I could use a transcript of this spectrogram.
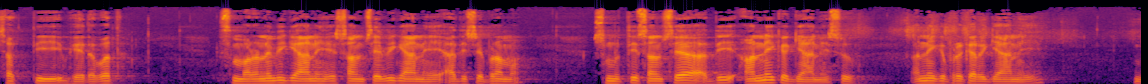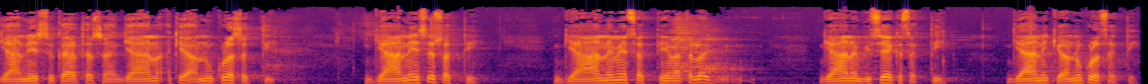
शक्ति भेदवत। स्मरण भी ज्ञान है, संशय भी ज्ञान है, आदि से ब्रह्म स्मृति, संशय आदि अनेक ज्ञानेशु अनेक प्रकार ज्ञान है। ज्ञानेशु का अर्थ ज्ञान के अनुकूल शक्ति। ज्ञानेशु शक्ति। ज्ञान में शक्ति मतलब ज्ञान विषयक शक्ति, ज्ञान के अनुकूल शक्ति।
